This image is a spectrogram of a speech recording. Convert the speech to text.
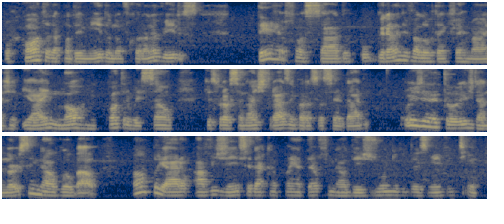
por conta da pandemia do novo coronavírus, ter reforçado o grande valor da enfermagem e a enorme contribuição que os profissionais trazem para a sociedade, os diretores da Nursing Now Global ampliaram a vigência da campanha até o final de junho de 2021.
